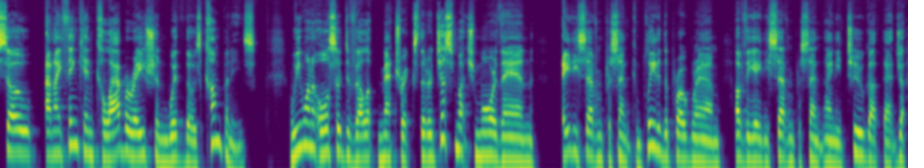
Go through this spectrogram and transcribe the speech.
So, and I think in collaboration with those companies, we want to also develop metrics that are just much more than 87% completed the program. Of the 87%, 92 got that job.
